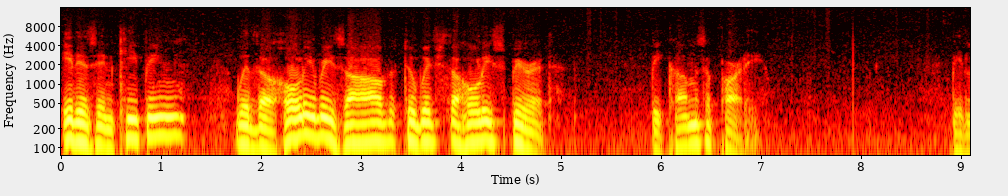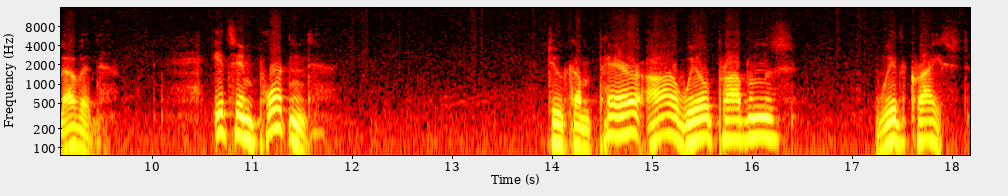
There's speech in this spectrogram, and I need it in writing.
it is in keeping with the holy resolve to which the Holy Spirit becomes a party. Beloved, it's important to compare our will problems with Christ.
